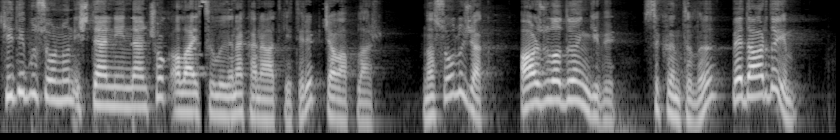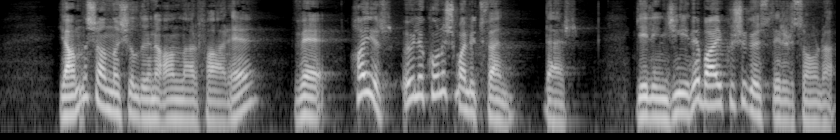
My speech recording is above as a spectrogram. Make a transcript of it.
Kedi bu sorunun içtenliğinden çok alaysılığına kanaat getirip cevaplar. Nasıl olacak? Arzuladığın gibi. Sıkıntılı ve dardayım. Yanlış anlaşıldığını anlar fare ve hayır öyle konuşma lütfen der. Gelinciyi ve baykuşu gösterir sonra.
